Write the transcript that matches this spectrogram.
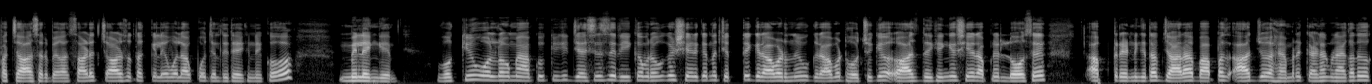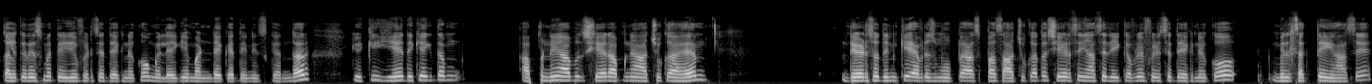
पचास रुपये का। साढ़े चार सौ तक के लेवल आपको जल्दी देखने को मिलेंगे। वो क्यों बोल रहा हूँ मैं आपको? क्योंकि जैसे जैसे रिकवर होगा शेयर के अंदर जितने गिरावट होने, वो गिरावट हो चुकी है और आज देखेंगे शेयर अपने लो से अब ट्रेंडिंग की तरफ़ जा रहा है। वापस आज जो हैमर कैंडल बनाएगा तो कल के दिन इसमें तेज़ी फिर से देखने को मिलेगी मंडे के दिन इसके अंदर। क्योंकि ये देखिए एकदम अपने आप शेयर अपने आ चुका है। डेढ़ सौ दिन के एवरेज मूव पे आसपास आ चुका तो शेयर से यहाँ से रिकवरी फिर से देखने को मिल सकते हैं यहाँ से।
